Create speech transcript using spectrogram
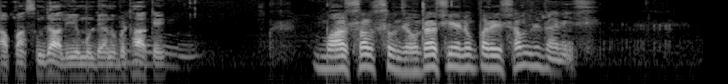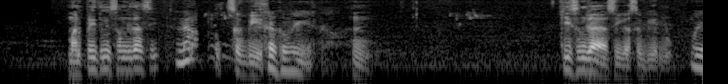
ਆਪਾਂ ਸਮਝਾ ਲਈਏ ਮੁੰਡਿਆਂ ਨੂੰ ਬਿਠਾ ਕੇ। ਬਾਦ ਸਾਹਿਬ ਸਮਝਾਉਂਦਾ ਸੀ ਇਹਨੂੰ ਪਰ ਇਹ ਸਮਝਦਾ ਨਹੀਂ ਸੀ। ਮਨਪ੍ਰੀਤ ਨਹੀਂ ਸਮਝਦਾ ਸੀ? ਨਾ। ਸੁਖਬੀਰ। ਸੁਖਬੀਰ ਹੂੰ। ਕੀ ਸਮਝਾਇਆ ਸੀਗਾ ਸੁਖਬੀਰ ਨੂੰ? ਵੀ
